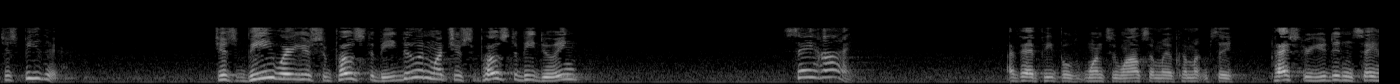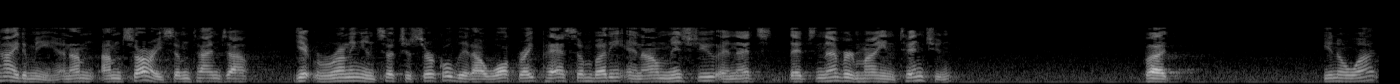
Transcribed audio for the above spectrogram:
Just be there. Just be where you're supposed to be, doing what you're supposed to be doing. Say hi. I've had people once in a while, somebody will come up and say, Pastor, you didn't say hi to me. And I'm, I'm sorry. Sometimes I'll get running in such a circle that I'll walk right past somebody and I'll miss you, and that's, that's never my intention. But you know what?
